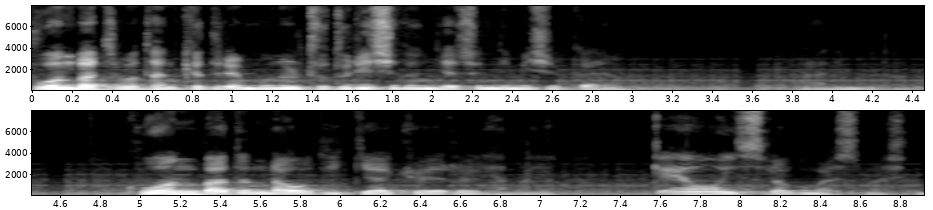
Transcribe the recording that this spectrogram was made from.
구원받지 못한 그들의 문을 두드리시는 예수님이실까요? 아닙니다. 구원받은 라오디게아 교회를 향하여 깨어 있으라고 말씀하시는.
